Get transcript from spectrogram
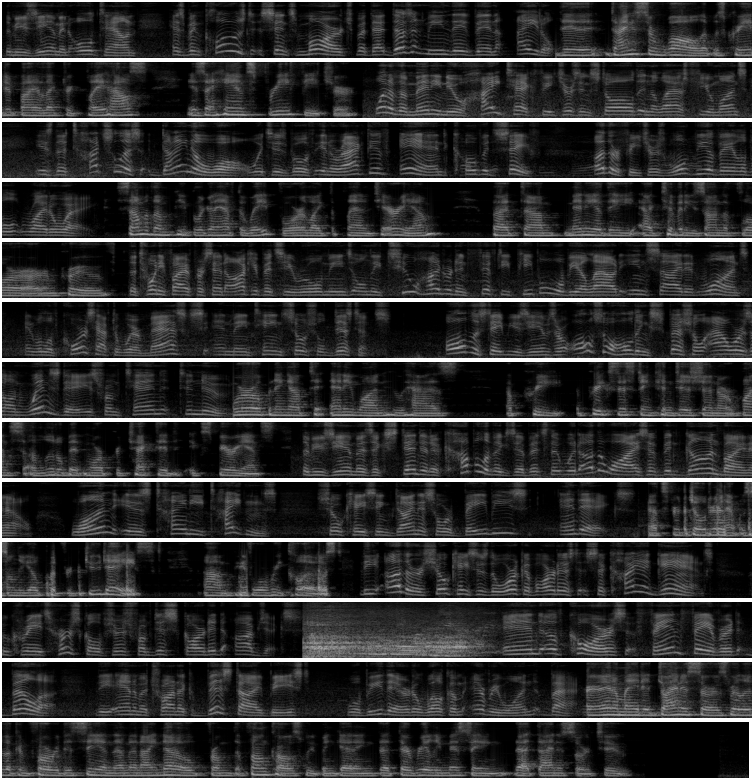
The museum in Old Town has been closed since March, but that doesn't mean they've been idle. The dinosaur wall that was created by Electric Playhouse is a hands-free feature. One of the many new high-tech features installed in the last few months is the touchless Dino Wall, which is both interactive and COVID safe. Other features won't be available right away. Some of them people are going to have to wait for, like the planetarium but um, many of the activities on the floor are improved. The 25% occupancy rule means only 250 people will be allowed inside at once and will, of course, have to wear masks and maintain social distance. All the state museums are also holding special hours on Wednesdays from 10 to noon. We're opening up to anyone who has a pre a pre-existing condition or wants a little bit more protected experience. The museum has extended a couple of exhibits that would otherwise have been gone by now. One is Tiny Titans, showcasing dinosaur babies and eggs. That's for children. That was only open for two days. Um, before we closed. The other showcases the work of artist Sakaya Ganz, who creates her sculptures from discarded objects. And of course, fan favorite Bella, the animatronic Bisti Beast, will be there to welcome everyone back. Our animated dinosaurs really looking forward to seeing them, and I know from the phone calls we've been getting that they're really missing that dinosaur too.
